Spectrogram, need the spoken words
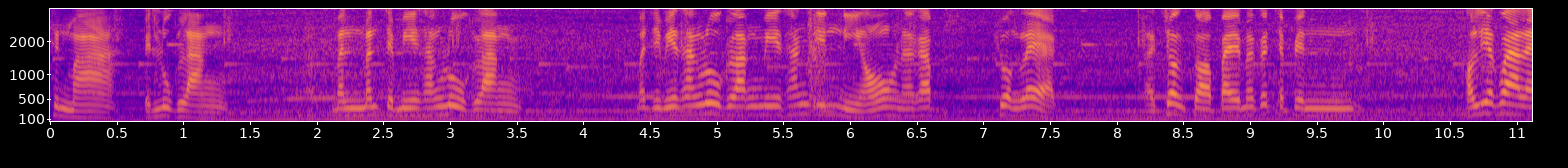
ขึ้นมาเป็นลูกลัง มันมันจะมีทั้งลูกลัง มันจะมีทั้งลูกลังมีทั้งดินเหนียวนะครับ ช่วงแรกอ่ช่วงต่อไปมันก็จะเป็น เขาเรียกว่าอะไร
